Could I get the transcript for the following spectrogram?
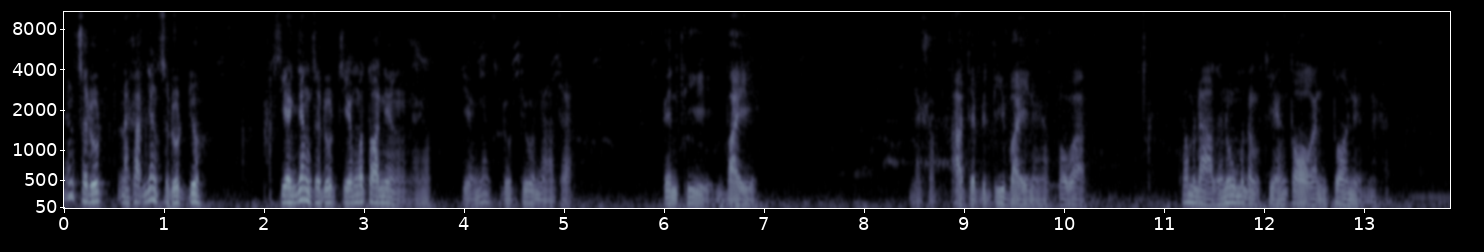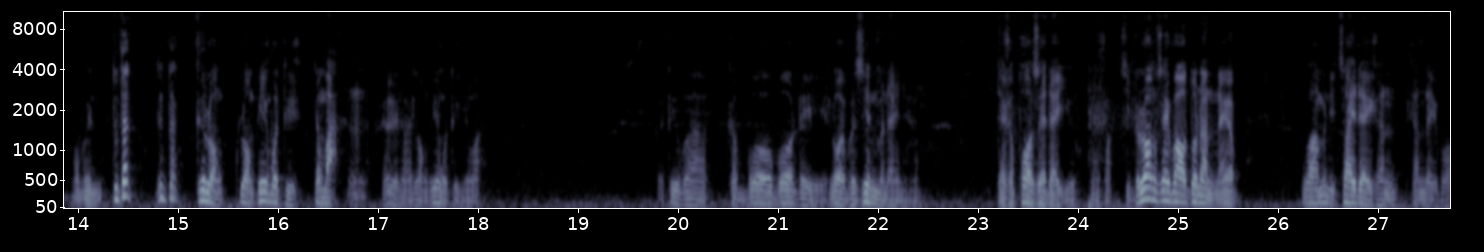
ยังสะดุดนะครับยังสะดุดอยู่ เสียงยังสะดุดเสียงมาตอนเนื่องนะครับเสียงยังสะดุดอยู่น่าจะเป็นที่ใบนะครับ อาจจะเป็นที่ใบนะครับ เพราะว่าธรรมดาสนุกมันต้องเสียงต่อกันต่อเนื่งนะครับมันเป็นตุ๊กตักตุ๊กตักคือหลองลองเพลงมาถือจังหวะนั่นน่ะคือหน่อยหลองเพลงมาถือจังหวะก็ถือว่ากับบ่บ่ได้ร้อยเปอร์เซ็นต์มาได้นะครับ แต่กับพ่อใส่ได้อยู่นะครับ สิไปลองใส่เบาตัวนั้นนะครับ ว่ามันติดใส่ได้กันกันได้บ่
